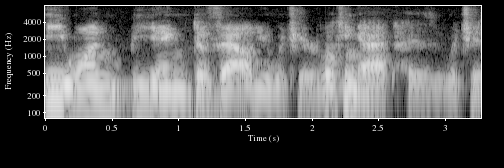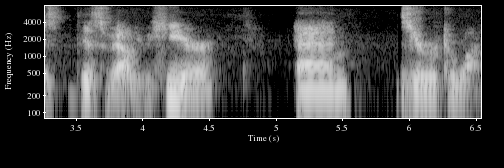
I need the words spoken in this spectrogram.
E1 being the value which you're looking at, which is this value here, and 0 to 1.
